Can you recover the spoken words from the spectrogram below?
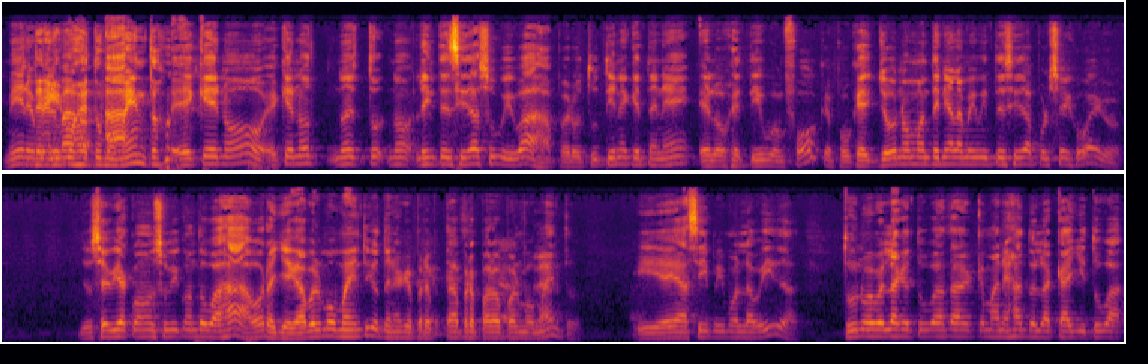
Mire, tienes mi que hermano, coger tu ah, momento. Es que no, es que no, no, no, la intensidad sube y baja, pero tú tienes que tener el objetivo enfoque, porque yo no mantenía la misma intensidad por seis juegos. Yo sabía cuándo subir y cuándo bajar. Ahora llegaba el momento y yo tenía que pre- estar preparado para el momento. Y es así mismo en la vida. Tú no es verdad que tú vas a estar manejando en la calle y tú vas,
